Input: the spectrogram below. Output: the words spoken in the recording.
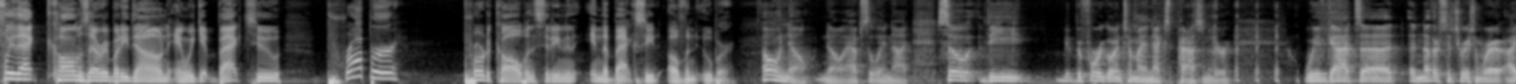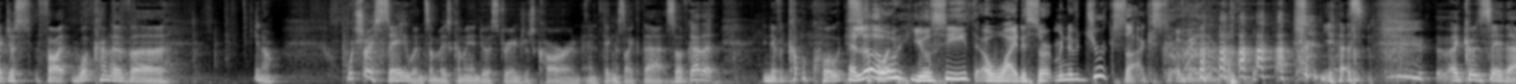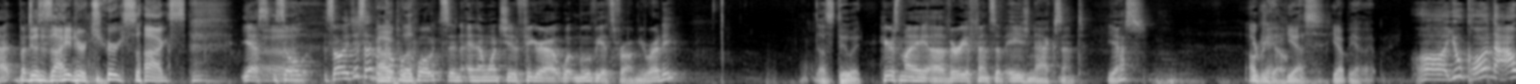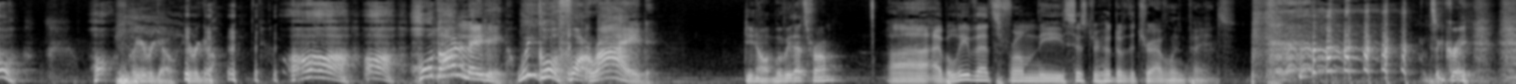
hopefully that calms everybody down and we get back to proper protocol when sitting in, in the back seat of an Uber. Oh no, no, absolutely not. So the before we go into my next passenger, we've got uh, another situation where I just thought, what kind of, uh, you know, what should I say when somebody's coming into a stranger's car and, and things like that? So I've got a, you have a couple quotes. Hello, couple- you'll see a wide assortment of jerk socks available. yes, I could say that, but Designer jerk socks. yes. So, so I just have a uh, couple let- quotes, and, and I want you to figure out what movie it's from. You ready? Let's do it. Here's my uh, very offensive Asian accent. Yes. Here we okay. go. Yes. Yep. Yep. Oh, you go now. Oh, here we go. Here we go. oh, oh, hold on, lady. We go for a ride. Do you know what movie that's from? Uh, I believe that's from the Sisterhood of the Traveling Pants. It's a great,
